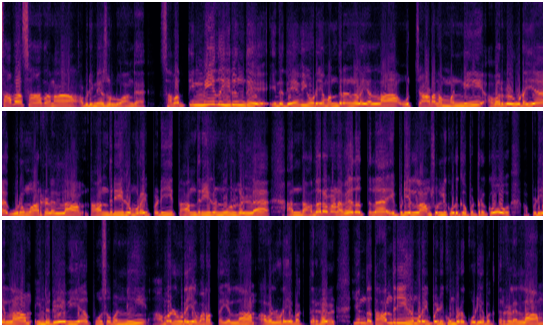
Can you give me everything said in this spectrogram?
சவசாதனா அப்படின்னே சொல்லுவாங்க. சவத்தின் மீது இருந்து இந்த தேவியுடைய மந்திரங்களை எல்லாம் உச்சாடனம் பண்ணி அவர்களுடைய குருமார்கள் எல்லாம் தாந்திரீக முறைப்படி தாந்திரீக நூல்களில் அந்த அதர்வன வேதத்தில் இப்படியெல்லாம் சொல்லி கொடுக்கப்பட்டிருக்கோ அப்படியெல்லாம் இந்த தேவியை பூசை பண்ணி அவளுடைய வரத்தை எல்லாம் அவளுடைய பக்தர்கள் இந்த தாந்திரீக முறைப்படி கும்பிடக்கூடிய பக்தர்கள் எல்லாம்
